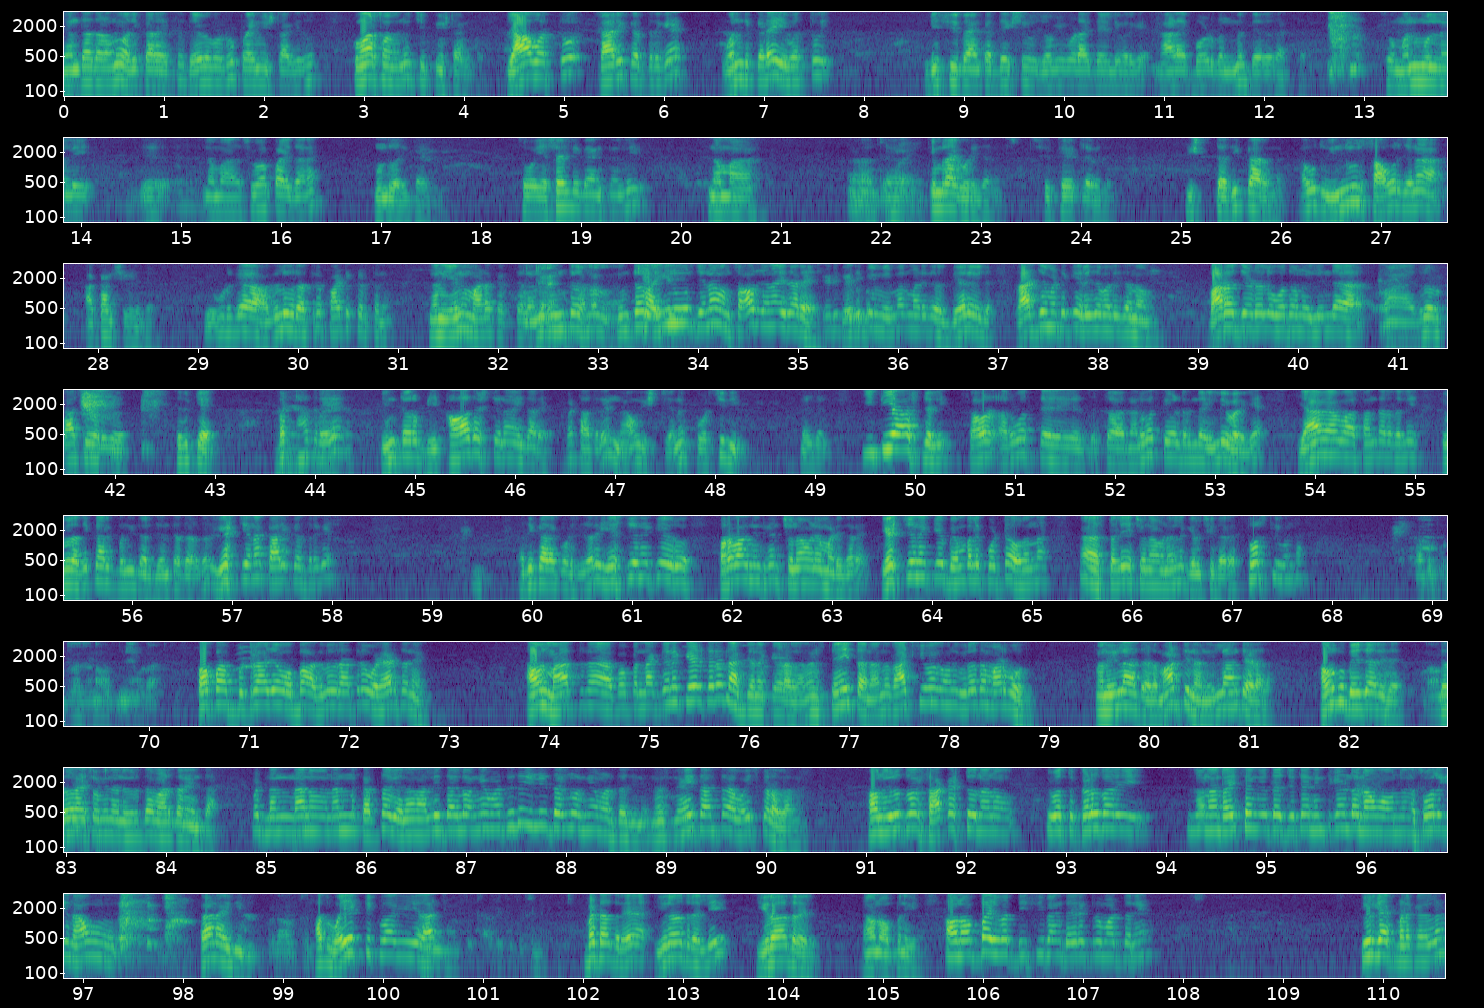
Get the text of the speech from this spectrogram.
ಜನತಾದಳನೂ ಅಧಿಕಾರ ಇತ್ತು. ದೇವೇಗೌಡರು ಪ್ರೈಮ್ ಮಿನಿಸ್ಟರ್ ಆಗಿದ್ದರು ಕುಮಾರಸ್ವಾಮಿನೂ ಚೀಫ್ ಮಿನಿಸ್ಟರ್ ಆಗಿದ್ದರು ಯಾವತ್ತು ಕಾರ್ಯಕರ್ತರಿಗೆ ಒಂದು ಕಡೆ ಇವತ್ತು ಡಿ ಸಿ ಬ್ಯಾಂಕ್ ಅಧ್ಯಕ್ಷರು ಜೋಗಿಗೌಡ ಇದ್ದ ಇಲ್ಲಿವರೆಗೆ ನಾಳೆ ಬೋರ್ಡ್ ಬಂದ ಮೇಲೆ ಆಗ್ತಾರೆ ಸೊ ಮನ್ಮೂಲ್ನಲ್ಲಿ ನಮ್ಮ ಶಿವಪ್ಪ ಇದ್ದಾನೆ, ಮುಂದುವರಿತಾ ಇದ್ದೀನಿ. ಸೊ ಎಸ್ ಎಲ್ ಡಿ ಬ್ಯಾಂಕ್ನಲ್ಲಿ ನಮ್ಮ ತಿಮ್ರಾಯಗೌಡ ಇದ್ದಾನೆ. ಸ್ಟೇಟ್ ಲೆವೆಲ್ ಇಷ್ಟು ಅಧಿಕಾರನ ಹೌದು, ಇನ್ನೂರು ಸಾವಿರ ಜನ ಆಕಾಂಕ್ಷಿಗಳಿದ್ದಾರೆ. ಈ ಹುಡುಗ ಹಗಲು ರಾತ್ರಿ ಪಾರ್ಟಿ ಕಟ್ತಾನೆ. ನಾನು ಏನು ಮಾಡೋಕ್ಕಾಗ್ತಿಲ್ಲ ಅಂದ್ರೆ ಇಂಥವ್ರು ಇಂಥವ್ರು ಐನೂರು ಜನ ಒಂದು ಸಾವಿರ ಜನ ಇದ್ದಾರೆ ಕೆ ಡಿ ಪಿ ಮೆಂಬರ್ ಮಾಡಿದ್ದಾರೆ ಬೇರೆ ವಿಷಯ. ರಾಜ್ಯ ಮಟ್ಟಕ್ಕೆ ಎಲಿಜಿಬಲ್ ಇದ್ದಾನೆ ಅವನು. ಭಾರತ್ ಜೋಡಲ್ಲೂ ಹೋದವನು ಇಲ್ಲಿಂದ ಇದ್ರವ್ರು ಕಾಸಿವರೆಗೂ ಇದಕ್ಕೆ. ಬಟ್ ಆದರೆ ಇಂಥವ್ರು ಬೇಕಾದಷ್ಟು ಜನ ಇದ್ದಾರೆ ಬಟ್ ಆದರೆ ನಾವು ಇಷ್ಟು ಜನ ಕೊಡ್ಸಿದ್ದೀವಿ ಜನ ಇತಿಹಾಸದಲ್ಲಿ ಸಾವಿರ ಅರವತ್ತ ನಲವತ್ತೇಳರಿಂದ ಇಲ್ಲಿವರೆಗೆ ಯಾವ್ಯಾವ ಸಂದರ್ಭದಲ್ಲಿ ಇವರು ಅಧಿಕಾರಕ್ಕೆ ಬಂದಿದ್ದಾರೆ ಜನತಾದಳದವರು ಎಷ್ಟು ಜನ ಕಾರ್ಯಕರ್ತರಿಗೆ ಅಧಿಕಾರ ಕೊಡಿಸಿದ್ದಾರೆ. ಎಷ್ಟು ಜನಕ್ಕೆ ಇವರು ಪರವಾಗಿ ನಿಂತ್ಕೊಂಡು ಚುನಾವಣೆ ಮಾಡಿದ್ದಾರೆ? ಎಷ್ಟು ಜನಕ್ಕೆ ಬೆಂಬಲ ಕೊಟ್ಟು ಅವರನ್ನು ಸ್ಥಳೀಯ ಚುನಾವಣೆಯಲ್ಲಿ ಗೆಲ್ಲಿಸಿದ್ದಾರೆ ತೋರಿಸ್ಲಿ ಒಂದ. ಪಾಪ ಪುಟ್ಟರಾಜ ಒಬ್ಬ ಹಗಲು ರಾತ್ರಿ ಓಡಾಡ್ತಾನೆ. ಅವನ ಮಾತನ್ನ ಪಾಪ ನಾಲ್ಕು ಜನ ಕೇಳ್ತಾರೆ, ನಾಲ್ಕು ಜನ ಕೇಳಲ್ಲ. ನನ್ನ ಸ್ನೇಹಿತ, ನಾನು ರಾಜಕೀಯವಾಗಿ ಅವನಿಗೆ ವಿರೋಧ ಮಾಡ್ಬೋದು. ನಾನು ಇಲ್ಲ ಅಂತ ಹೇಳ, ಮಾಡ್ತೀನಿ ನಾನು, ಇಲ್ಲ ಅಂತ ಹೇಳಲ್ಲ. ಅವನಿಗೂ ಬೇಜಾರಿದೆ. ಚಲವರಾಯ ಸ್ವಾಮಿ ನಾನು ವಿರುದ್ಧ ಮಾಡ್ತಾನೆ ಅಂತ. ಬಟ್ ನನ್ನ ನಾನು, ನನ್ನ ಕರ್ತವ್ಯ, ನಾನು ಅಲ್ಲಿದ್ದಾಗಲೂ ಹಂಗೆ ಮಾಡ್ತಿದ್ದೆ, ಇಲ್ಲಿದ್ದಾಗಲೂ ಹಂಗೆ ಮಾಡ್ತಾ ಇದ್ದೀನಿ. ನನ್ನ ಸ್ನೇಹಿತ ಅಂತ ವಹಿಸ್ಕೊಳ್ಳಲ್ಲ ನಾನು. ಅವನ ವಿರುದ್ಧವಾಗಿ ಸಾಕಷ್ಟು ನಾನು ಇವತ್ತು ಕಳೆದ ಬಾರಿ ನಾನು ರೈತ ಸಂಘದ ಜೊತೆ ನಿಂತ್ಕೊಂಡು ನಾವು ಅವನನ್ನ ಸೋಲಿಗೆ ನಾವು ಕಾರಣ ಇದ್ದೀವಿ. ಅದು ವೈಯಕ್ತಿಕವಾಗಿ ರಾಜ ಬಟ್ ಆದರೆ ಇರೋದ್ರಲ್ಲಿ ಇರೋದ್ರಲ್ಲಿ ಅವನೊಬ್ಬನಿಗೆ ಅವನೊಬ್ಬ ಇವತ್ತು ಡಿ ಸಿ ಬ್ಯಾಂಕ್ ಡೈರೆಕ್ಟ್ರು ಮಾಡ್ತಾನೆ. ಇವ್ರಿಗೆ ಯಾಕೆ ಮಾಡೋಕ್ಕಾಗಲ್ಲ?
